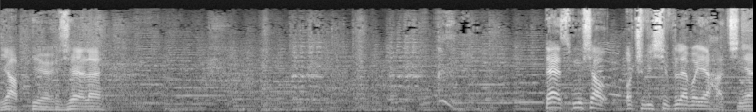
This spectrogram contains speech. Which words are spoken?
Ja pierdzielę. Teraz musiał oczywiście w lewo jechać, nie?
